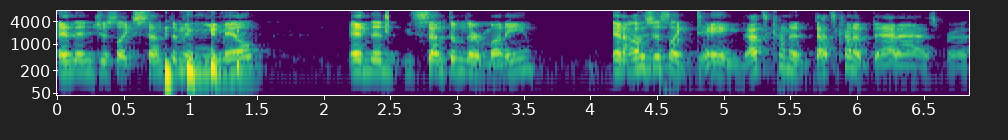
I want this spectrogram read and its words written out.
and then just like sent them an email, and then sent them their money, and I was just like, dang, that's kind of that's kind of badass, bruh.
